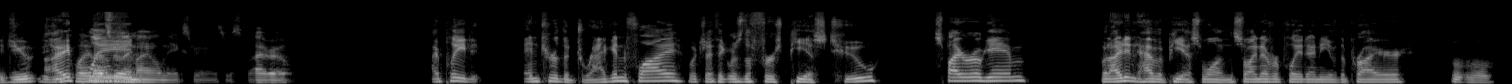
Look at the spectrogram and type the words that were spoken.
Did you did you I play That's really my only experience with Spyro. i played enter the dragonfly which i think was the first ps2 spyro game but i didn't have a ps1 so i never played any of the prior Mhm.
